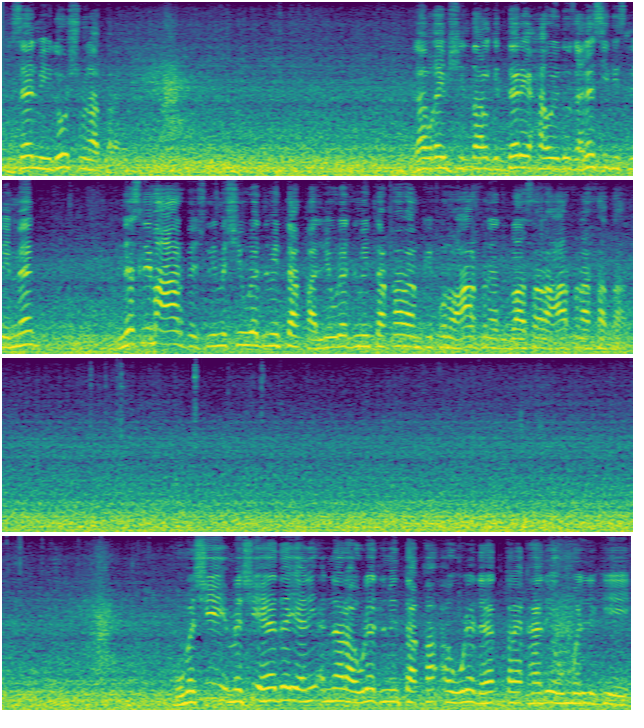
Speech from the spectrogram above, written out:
الإنسان ما يدوش من الطريق. لا بغى يمشي لدار القداري يحاول يدوز على سيدي سليمان. الناس اللي ما عارفينش اللي ماشي ولاد المنطقة اللي ولاد المنطقة راهم كيكونوا عارفين هاد البلاصة راه عارفينها خطر. وماشي ماشي هذا يعني أن راه ولاد المنطقة أو ولاد هذه الطريق هذه هما اللي كي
